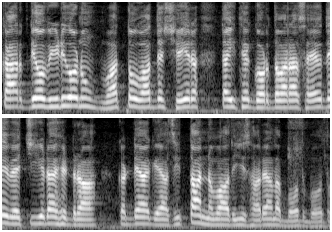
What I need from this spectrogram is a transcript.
ਕਰ ਦਿਓ ਵੀਡੀਓ ਨੂੰ, ਵੱਧ ਤੋਂ ਵੱਧ ਸ਼ੇਅਰ ਤਾਂ ਇੱਥੇ ਗੁਰਦੁਆਰਾ ਸਾਹਿਬ ਦੇ ਵਿੱਚ ਹੀ ਜਿਹੜਾ ਇਹ ਡਰਾ ਕੱਢਿਆ ਗਿਆ ਸੀ। ਧੰਨਵਾਦ ਜੀ ਸਾਰਿਆਂ ਦਾ ਬਹੁਤ ਬਹੁਤ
